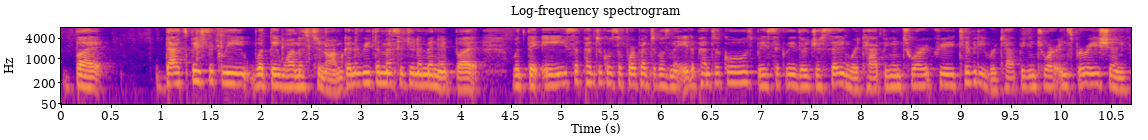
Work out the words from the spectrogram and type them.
But that's basically what they want us to know. I'm going to read the message in a minute, but with the Ace of Pentacles, the Four Pentacles, and the Eight of Pentacles, basically they're just saying we're tapping into our creativity, we're tapping into our inspiration.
